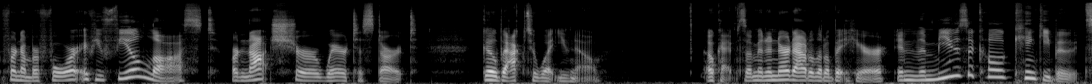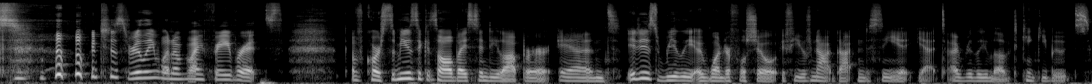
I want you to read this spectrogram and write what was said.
For number four, if you feel lost or not sure where to start, go back to what you know. Okay, so I'm going to nerd out a little bit here. In the musical Kinky Boots, which is really one of my favorites, of course, the music is all by Cyndi Lauper, and it is really a wonderful show if you have not gotten to see it yet. I really loved Kinky Boots.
